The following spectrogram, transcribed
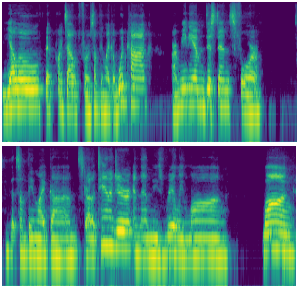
yellow that points out for something like a woodcock, our medium distance for something like um, scarlet tanager, and then these really long, long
